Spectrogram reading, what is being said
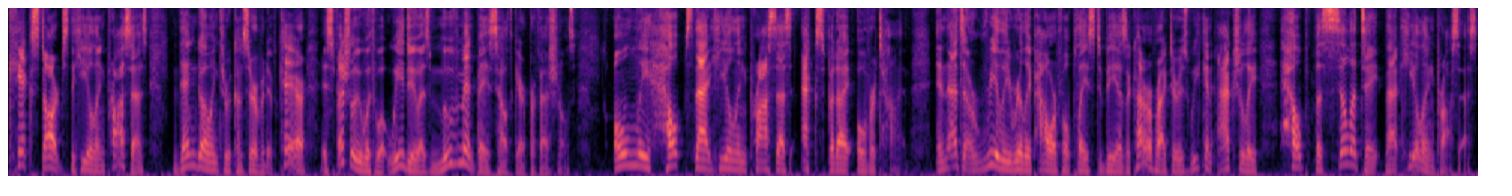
kickstarts the healing process. Then going through conservative care, especially with what we do as movement based healthcare professionals, only helps that healing process expedite over time. And that's a really, really powerful place to be as a chiropractor is we can actually help facilitate that healing process.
